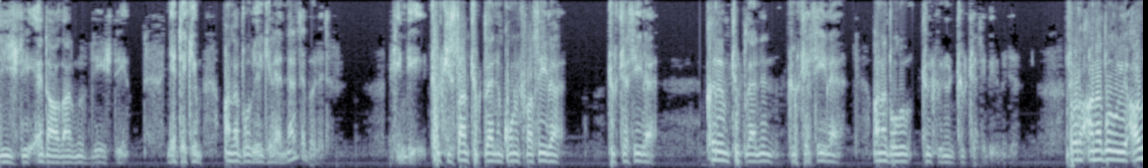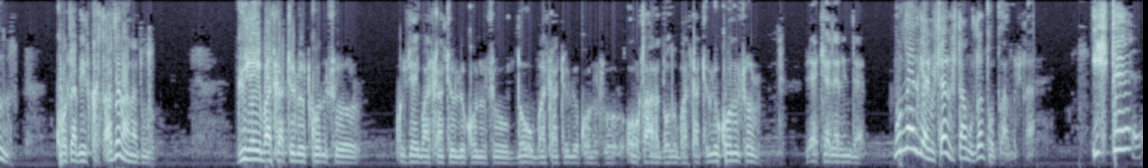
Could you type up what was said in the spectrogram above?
değişti, edalarımız değişti. Nitekim Anadolu'ya gelenler de böyledir. Şimdi Türkistan Türklerinin konuşmasıyla, Türkçesiyle, Kırım Türklerinin Türkçesiyle, Anadolu Türk'ünün Türkçesi bir midir? Sonra Anadolu'yu alınız. Koca bir kıtadır Anadolu. Güney başka türlü konuşur, Kuzey başka türlü konuşur, Doğu başka türlü konuşur, Orta Anadolu başka türlü konuşur leçelerinde. Bunlar gelmişler İstanbul'da toplanmışlar. İşte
